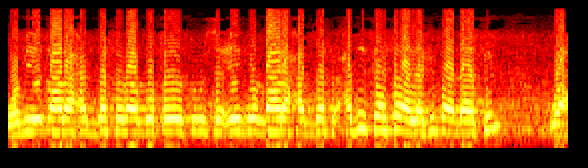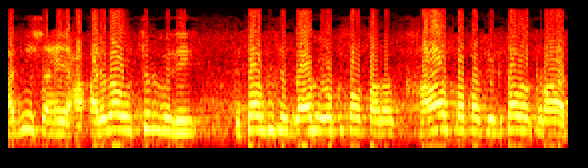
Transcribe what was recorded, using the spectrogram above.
وبه قال حدثنا قطية بن سعيد قال حدث حديث كان لكن دافل وحديث صحيح. الإمام الترمذي كتاب كيس الجامع وكسر صار خاصة في كتاب القراءات.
